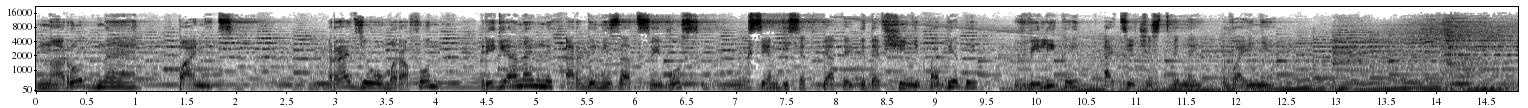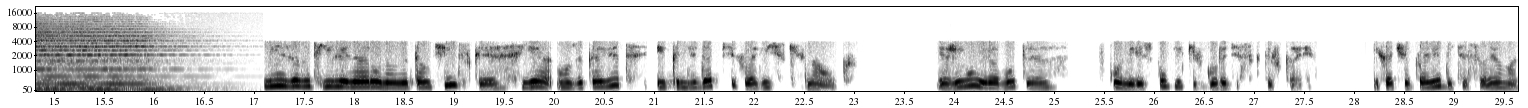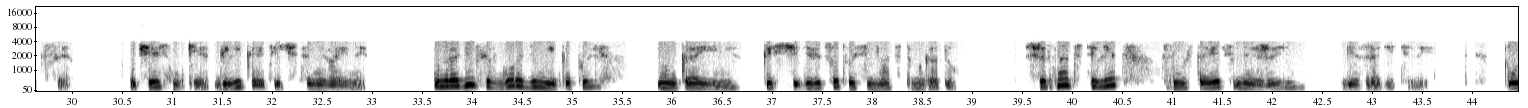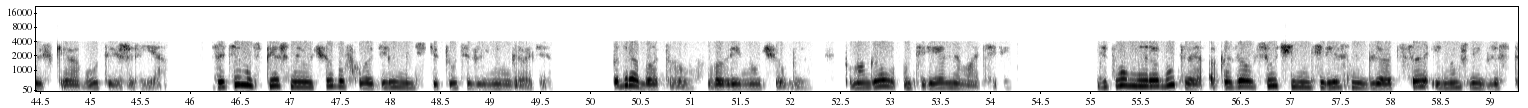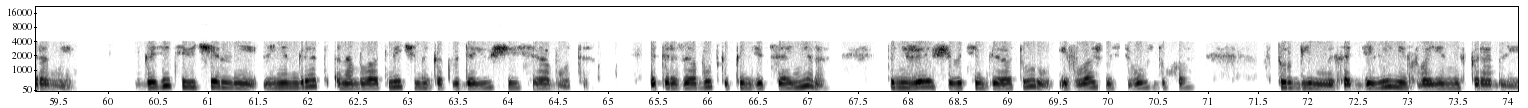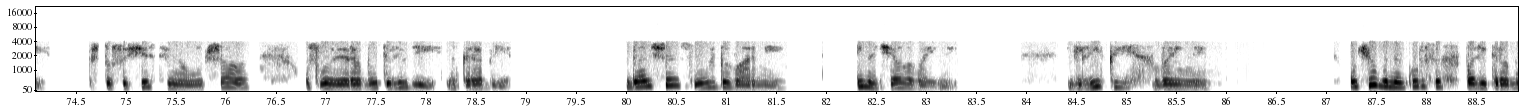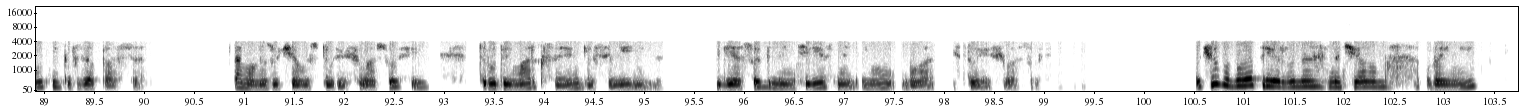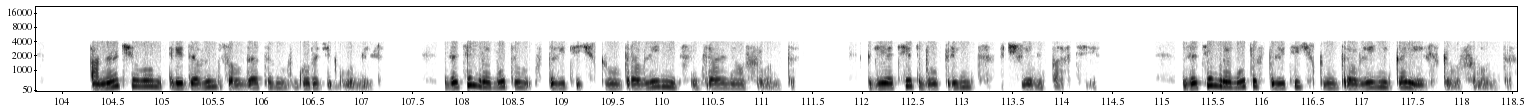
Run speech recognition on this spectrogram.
Народная память. Радиомарафон региональных организаций ВОЗ к 75-й годовщине Победы в Великой Отечественной войне. Меня зовут Елена Ароновна Толчинская. Я музыковед и кандидат психологических наук. Я живу и работаю в Коме Республики в городе Сыктывкаре. И хочу поведать о своем отце, участнике Великой Отечественной войны. Он родился в городе Никополь на Украине в 1918 году. С 16 лет самостоятельная жизнь без родителей, поиски работы и жилья. Затем успешная учеба в холодильном институте в Ленинграде. Подрабатывал во время учебы, помогал материально матери. Дипломная работа оказалась очень интересной для отца и нужной для страны. В газете «Вечерний Ленинград» она была отмечена как выдающаяся работа. Это разработка кондиционера, понижающего температуру и влажность воздуха в турбинных отделениях военных кораблей, что существенно улучшало условия работы людей на корабле. Дальше служба в армии и начало войны. Великой войны. Учеба на курсах политработников запаса. Там он изучал историю философии, труды Маркса, Энгельса, Ленина, где особенно интересна ему была история философии. Учеба была прервана началом войны, а начал он рядовым солдатом в городе Гомель. Затем работал в политическом управлении Центрального фронта где отец был принят в члены партии. Затем работа в политическом управлении Карельского фронта.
